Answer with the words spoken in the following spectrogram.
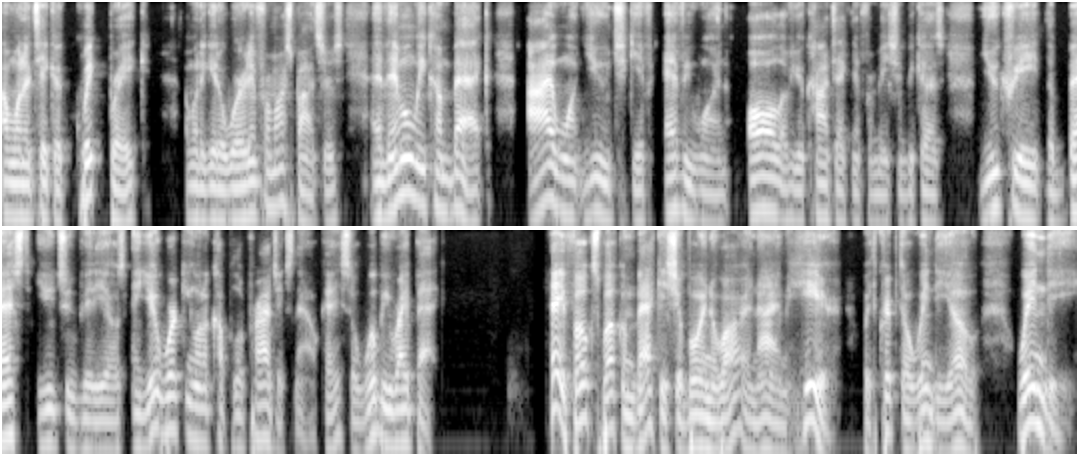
I want to take a quick break. I want to get a word in from our sponsors. And then when we come back, I want you to give everyone all of your contact information because you create the best YouTube videos and you're working on a couple of projects now. Okay. So we'll be right back. Hey, folks, welcome back. It's your boy Noir, and I am here with Crypto Wendy O. Wendy,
